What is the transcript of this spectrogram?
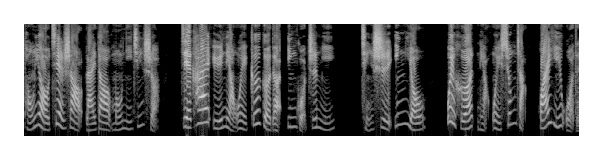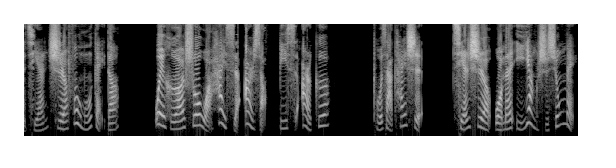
朋友介绍来到牟尼精舍，解开与两位哥哥的因果之谜，请示因由，为何两位兄长？怀疑我的钱是父母给的，为何说我害死二嫂，逼死二哥？菩萨开示：前世我们一样是兄妹，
